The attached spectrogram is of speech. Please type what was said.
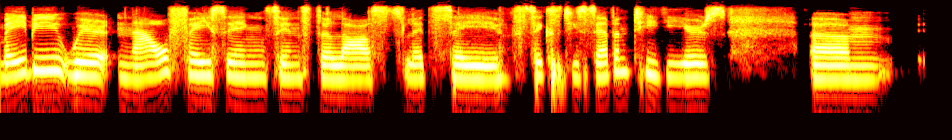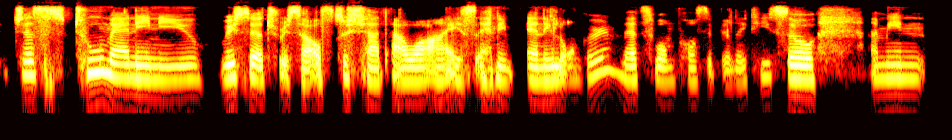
maybe we're now facing since the last let's say 60 70 years um, just too many new research results to shut our eyes any, any longer. That's one possibility. So, I mean,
